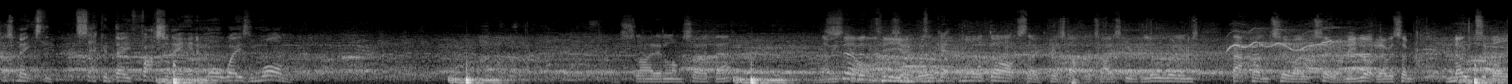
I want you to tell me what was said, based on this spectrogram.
just makes the second day fascinating in more ways than one. Sliding alongside that. No, he can't. We'll get more darts though, Christoph Ratajski with Lou Williams back on 202. I mean, look, there were some notable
